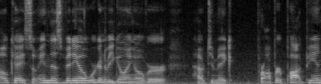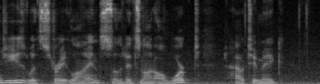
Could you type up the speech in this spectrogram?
Okay, so in this video, we're going to be going over how to make proper pot PNGs with straight lines so that it's not all warped, how to make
